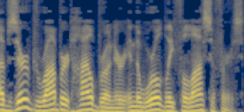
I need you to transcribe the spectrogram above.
observed Robert Heilbroner in The Worldly Philosophers.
